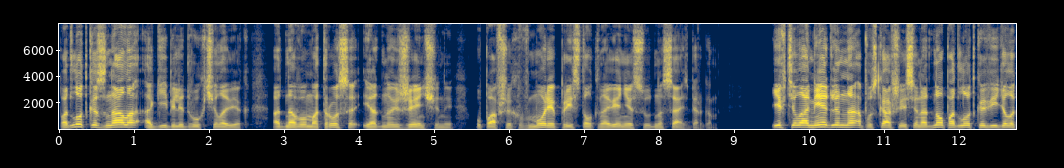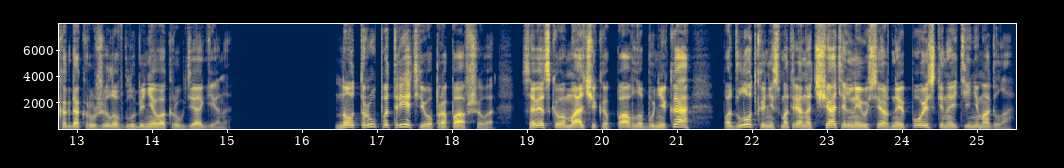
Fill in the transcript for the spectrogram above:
Подлодка знала о гибели двух человек, одного матроса и одной женщины, упавших в море при столкновении судна с айсбергом. Их тела, медленно опускавшиеся на дно, подлодка видела, когда кружила в глубине вокруг Диогена. Но трупа третьего пропавшего, советского мальчика Павла Буняка, подлодка, несмотря на тщательные и усердные поиски, найти не могла.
